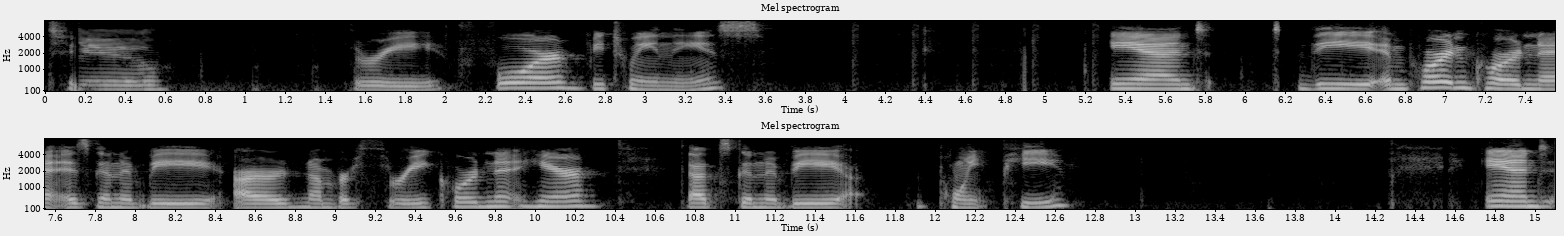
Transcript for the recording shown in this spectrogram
two, three, four between these. And the important coordinate is going to be our number three coordinate here. That's going to be point P. And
